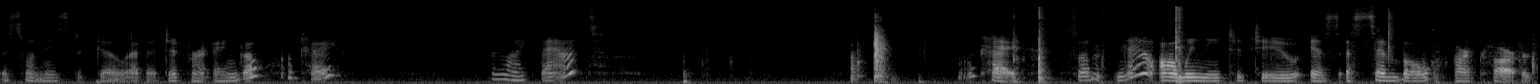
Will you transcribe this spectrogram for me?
This one needs to go at a different angle. Okay. I like that. Okay, so now all we need to do is assemble our cards.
